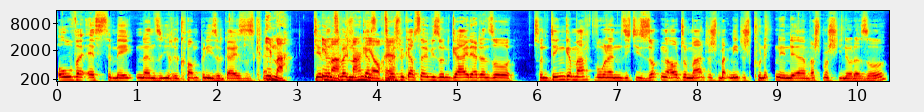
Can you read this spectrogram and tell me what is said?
overestimaten dann so ihre Company so geisteskrank. Immer. Die Immer, Beispiel, machen die auch, Zum ja. Beispiel gab es da irgendwie so einen Guy, der hat dann so so ein Ding gemacht, wo man dann sich die Socken automatisch magnetisch connecten in der Waschmaschine oder so.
